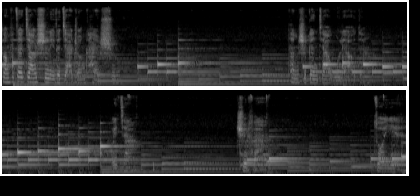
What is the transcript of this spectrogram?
仿佛在教室里的假装看书。他们是更加无聊的，回家吃饭，作业。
